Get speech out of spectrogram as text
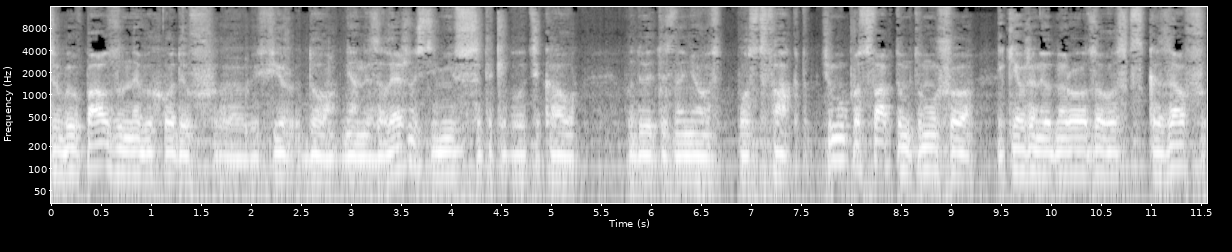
зробив паузу, не виходив е, в ефір до Дня Незалежності. Мені все таки було цікаво подивитись на нього постфактум. Чому постфактум? Тому що, як я вже неодноразово сказав,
